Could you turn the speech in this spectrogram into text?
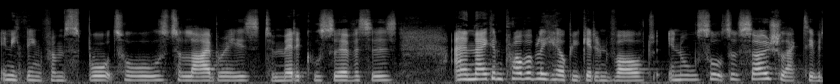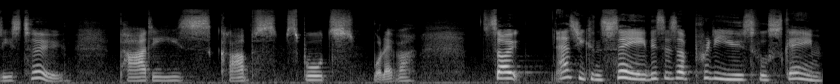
anything from sports halls to libraries to medical services, and they can probably help you get involved in all sorts of social activities too parties, clubs, sports, whatever. So, as you can see, this is a pretty useful scheme,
